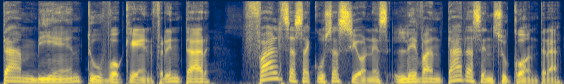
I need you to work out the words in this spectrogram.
también tuvo que enfrentar falsas acusaciones levantadas en su contra.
